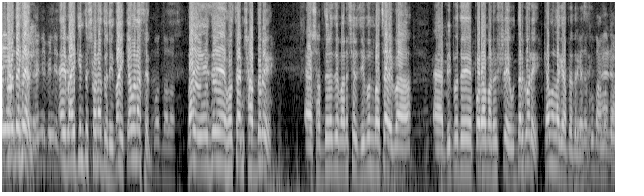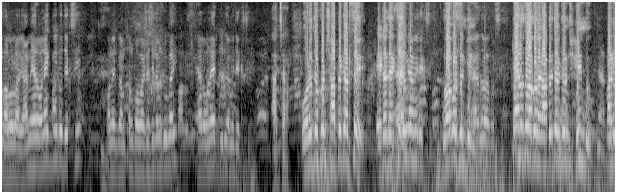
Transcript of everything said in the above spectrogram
আপনারা দেখেন এই ভাই কিন্তু সনাতনী। ভাই কেমন আছেন? ভাই এই যে হোসেন সাপ ধরে সাপ ধরে যে মানুষের জীবন বাঁচায় বা বিপদে পড়া মানুষরে উদ্ধার করে কেমন লাগে আপনাদের কাছে খুব আমার তো ভালো লাগে আমি আর অনেক ভিডিও দেখছি অনেক তখন প্রবাসে ছিলাম দুবাই আর অনেক ভিডিও আমি দেখছি আচ্ছা ওরে যখন সাপে কাটছে এটা দেখছেন আমি দেখছি দোয়া করছেন কিনা হ্যাঁ, দোয়া করছি কেন দোয়া করলেন আপনি তো একজন হিন্দু মানে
